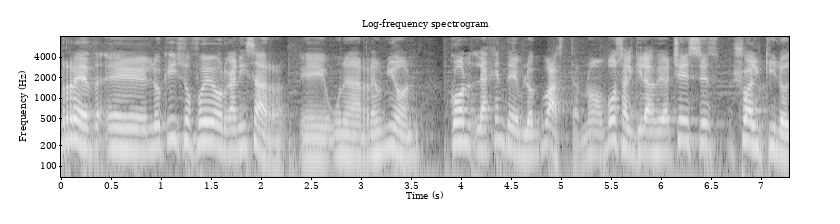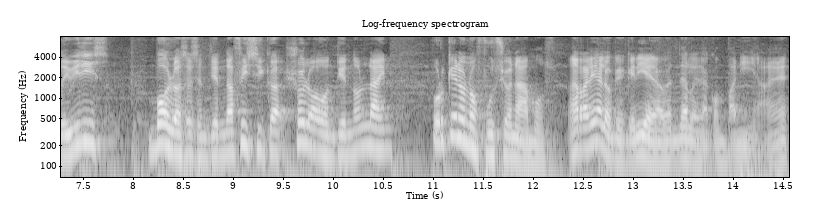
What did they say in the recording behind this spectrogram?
Red lo que hizo fue organizar una reunión con la gente de Blockbuster. ¿no? Vos alquilas VHS, yo alquilo DVDs, Vos lo haces en tienda física, yo lo hago en tienda online. ¿por qué no nos fusionamos? En realidad lo que quería era venderle la compañía. ¿eh?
